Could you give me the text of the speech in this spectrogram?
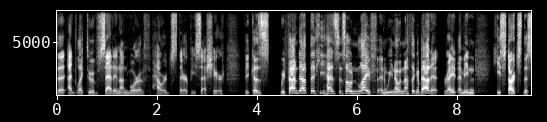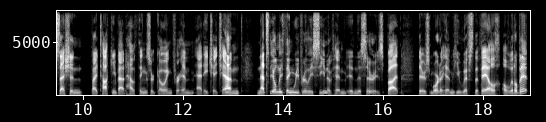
that I'd like to have sat in on more of Howard's therapy sesh here because we found out that he has his own life and we know nothing about it, right? I mean, he starts this session by talking about how things are going for him at HHM, and that's the only thing we've really seen of him in this series. But there's more to him. He lifts the veil a little bit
